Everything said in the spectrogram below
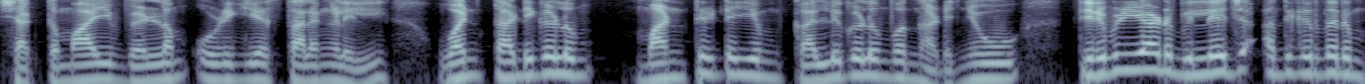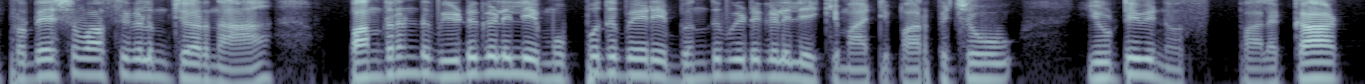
ശക്തമായി വെള്ളം ഒഴുകിയ സ്ഥലങ്ങളിൽ വൻ തടികളും മൺതിട്ടയും കല്ലുകളും വന്നടിഞ്ഞു. തിരുവഴിയാട് വില്ലേജ് അധികൃതരും പ്രദേശവാസികളും ചേർന്ന പന്ത്രണ്ട് വീടുകളിലെ മുപ്പത് പേരെ ബന്ധുവീടുകളിലേക്ക് മാറ്റിപ്പാർപ്പിച്ചു. U T V news Palakkad.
